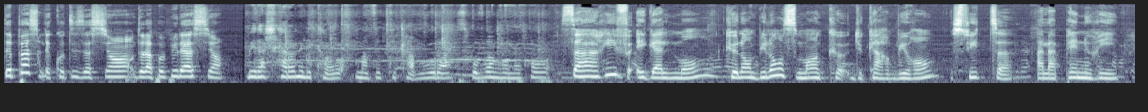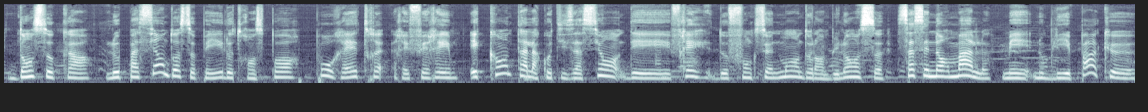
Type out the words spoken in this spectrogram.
dépassent les cotisations de la population. Ça arrive également que l'ambulance manque du carburant suite à la pénurie. Dans ce cas, le patient doit se payer le transport pour être référé. Et quant à la cotisation des frais de fonctionnement de l'ambulance, ça c'est normal. Mais n'oubliez pas que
